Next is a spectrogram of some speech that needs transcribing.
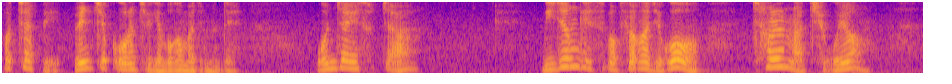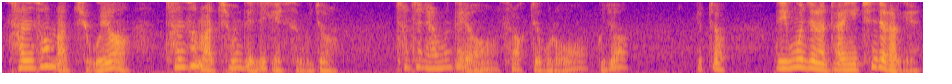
어차피 왼쪽과 오른쪽에 뭐가 맞으면 돼? 원자의 숫자. 미정 개수법 써가지고 철 맞추고요. 산소 맞추고요. 탄소 맞추면 되지, 개수, 그죠? 천천히 하면 돼요. 수학적으로. 그죠? 됐죠? 근데 이 문제는 다행히 친절하게.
